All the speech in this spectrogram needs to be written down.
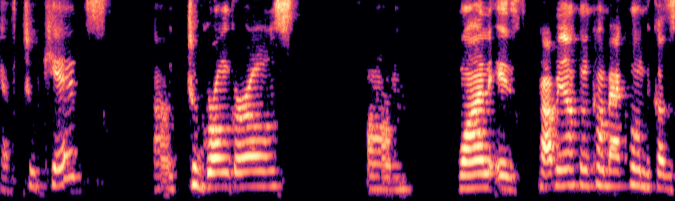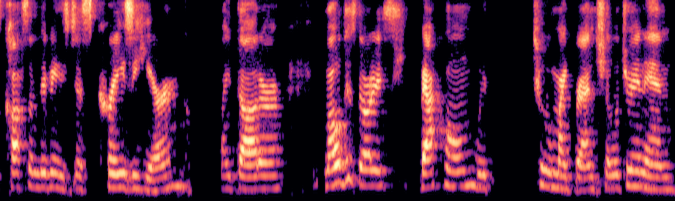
I have two kids, um, two grown girls. Um, one is probably not going to come back home because the cost of living is just crazy here. My daughter, my oldest daughter is back home with two of my grandchildren, and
